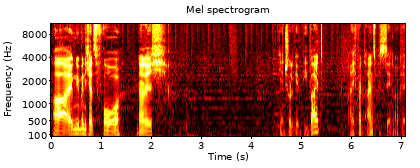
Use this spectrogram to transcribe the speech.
Ah, irgendwie bin ich jetzt froh, dass ich. Okay, entschuldige, wie weit? Reichweite 1 bis 10, okay.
